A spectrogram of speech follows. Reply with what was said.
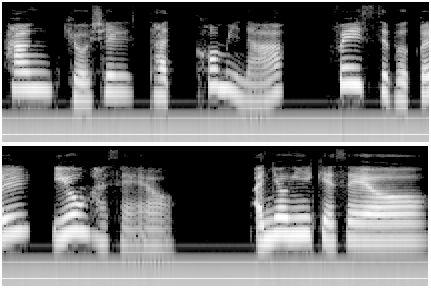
한교실닷컴이나 페이스북을 이용하세요. 안녕히 계세요.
